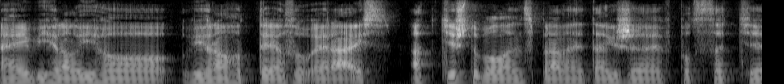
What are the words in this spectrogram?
hej, vyhrali ho, vyhral ho Tales of Arise. A tiež to bolo len spravené tak, že v podstate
